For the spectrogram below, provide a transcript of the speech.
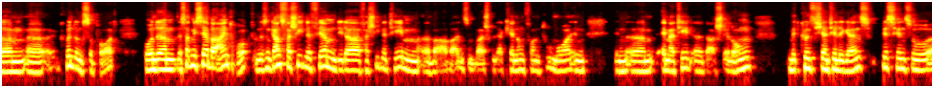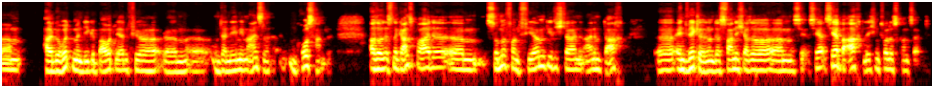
ähm, äh, Gründungssupport. Und ähm, das hat mich sehr beeindruckt. Und es sind ganz verschiedene Firmen, die da verschiedene Themen äh, bearbeiten, zum Beispiel Erkennung von Tumor in, in ähm, MRT-Darstellungen mit künstlicher Intelligenz bis hin zu ähm, Algorithmen, die gebaut werden für ähm, äh, Unternehmen im Einzel im Großhandel. Also das ist eine ganz breite ähm, Summe von Firmen, die sich da in einem Dach äh, entwickeln. Und das fand ich also ähm, sehr, sehr, sehr beachtlich, ein tolles Konzept.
